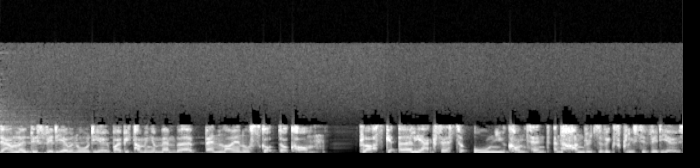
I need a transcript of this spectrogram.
Download this video and audio by becoming a member at benlionelscott.com. Plus, get early access to all new content and hundreds of exclusive videos.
